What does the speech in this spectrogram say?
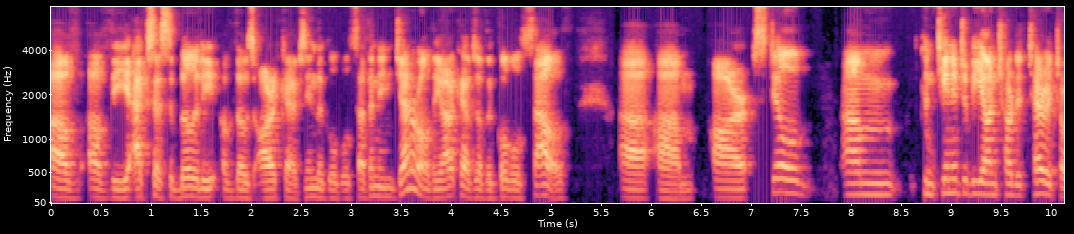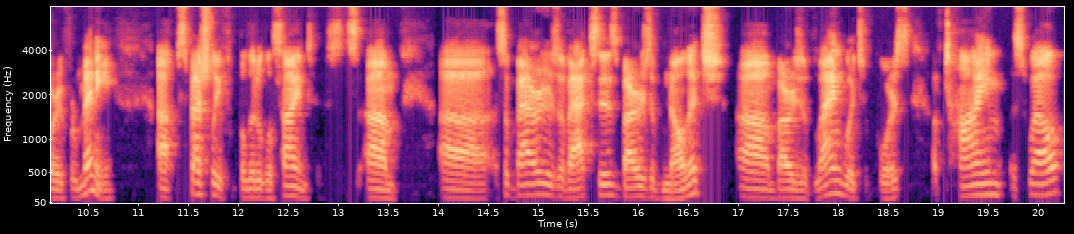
of, of the accessibility of those archives in the Global South and in general, the archives of the Global South uh, um, are still um, continue to be uncharted territory for many, uh, especially for political scientists. Um, uh, so barriers of access, barriers of knowledge, uh, barriers of language, of course, of time as well.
